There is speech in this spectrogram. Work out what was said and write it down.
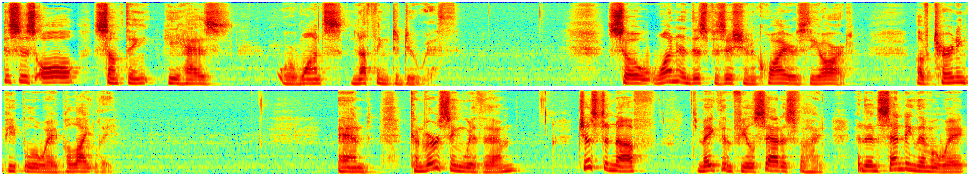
This is all something he has or wants nothing to do with. So one in this position acquires the art of turning people away politely and conversing with them just enough to make them feel satisfied, and then sending them away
